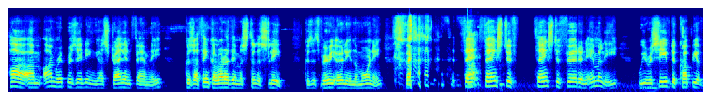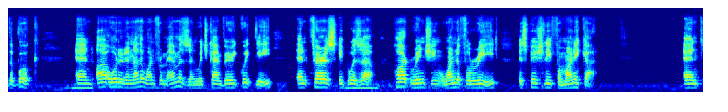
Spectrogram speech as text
hi, um, I'm representing the Australian family because I think a lot of them are still asleep because it's very early in the morning. But th- thanks to thanks to Ferd and Emily, we received a copy of the book, and I ordered another one from Amazon, which came very quickly. And Faris, it was a heart wrenching, wonderful read, especially for Monica. And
